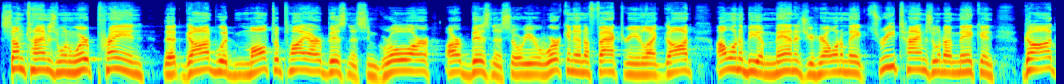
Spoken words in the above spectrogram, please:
Sometimes when we're praying that God would multiply our business and grow our, our business, or you're working in a factory and you're like, God, I want to be a manager here. I want to make three times what I'm making. God,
